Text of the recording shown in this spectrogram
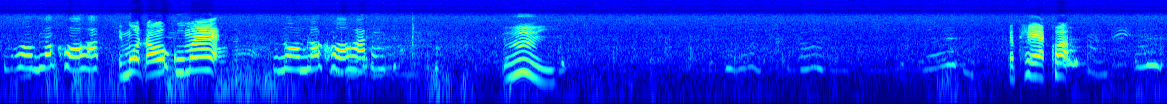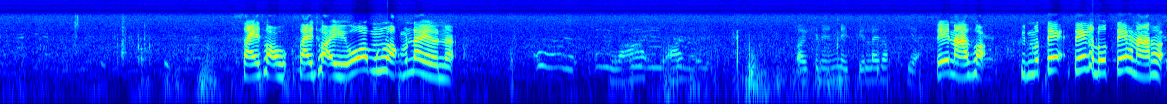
คุณโอมล็อกคอครับไอ้หมดเอากูแม่คุณโอมล็อกคอครับเอ้ยกระแทกว่ะใส่ถั่วใส่ถั่วไอ้โอ้มึงหลอกมันได้เลยน่ะว้ายว้ายต่อยแค่นี้ไหนเปลี่ยนอะไรดอกเสียเตะหนาเถอะขึ้นมาเตะเตะกระโดดเตะหนาเถอะ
